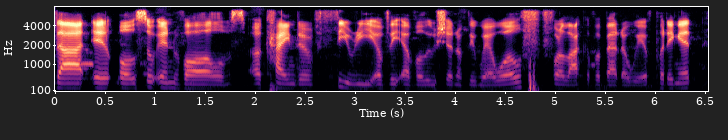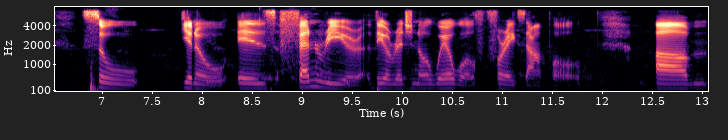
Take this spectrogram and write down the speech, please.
that it also involves a kind of theory of the evolution of the werewolf, for lack of a better way of putting it. So, you know, is Fenrir the original werewolf, for example? Um,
